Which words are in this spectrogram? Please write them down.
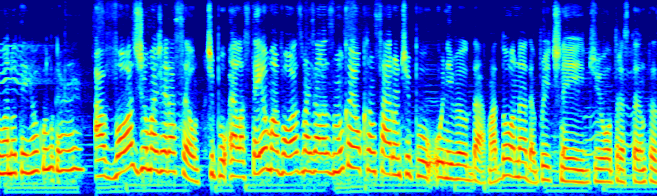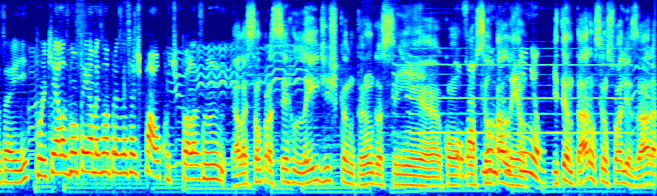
Eu anotei em algum lugar. A voz de uma geração. Tipo, elas têm uma voz, mas elas nunca alcançaram, tipo, o nível da Madonna, da Britney, de outras tantas aí. Porque elas não têm a mesma presença de palco. Tipo, elas não. Elas são pra ser ladies cantando assim, é, com, com o seu talento. banquinho. E tentaram sensualizar a,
